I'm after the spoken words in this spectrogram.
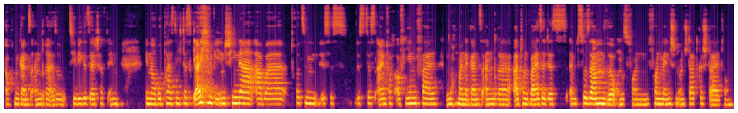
auch eine ganz andere, also Zivilgesellschaft in in Europa ist nicht das gleiche wie in China, aber trotzdem ist es ist das einfach auf jeden Fall nochmal eine ganz andere Art und Weise des ähm, Zusammenwirkens von, von Menschen und Stadtgestaltung.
